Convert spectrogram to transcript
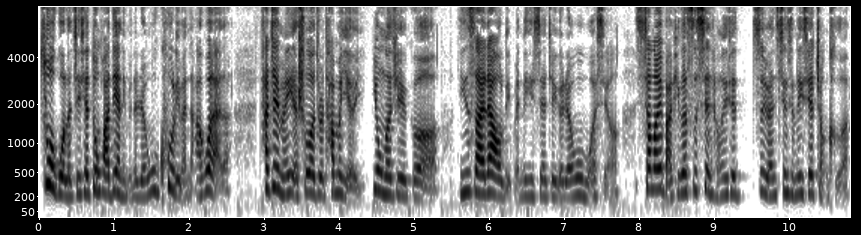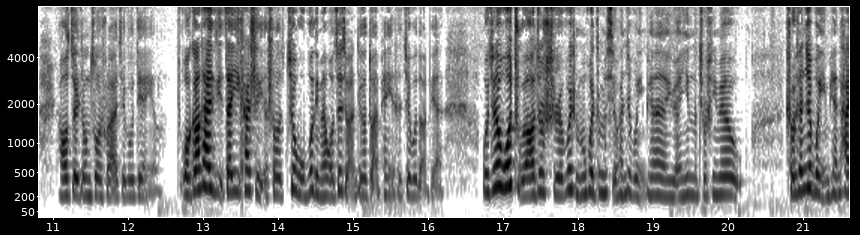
做过了这些动画店里面的人物库里面拿过来的。他这里面也说了，就是他们也用了这个 Inside Out 里面的一些这个人物模型，相当于把皮克斯现成的一些资源进行了一些整合，然后最终做出来这部电影。我刚才在一开始也说，这五部里面我最喜欢这个短片也是这部短片。我觉得我主要就是为什么会这么喜欢这部影片的原因呢？就是因为。首先，这部影片它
